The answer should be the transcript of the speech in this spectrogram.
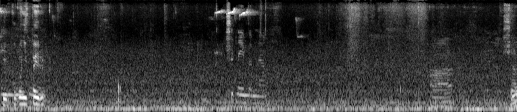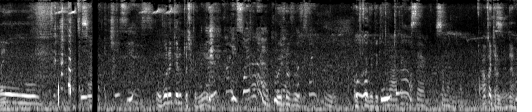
キーここにいっぱいいる should name them now 溺れてるとしか見えない。いっぱいい。そうそうそう。かけてきた。本当だ。赤ちゃんだよね。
